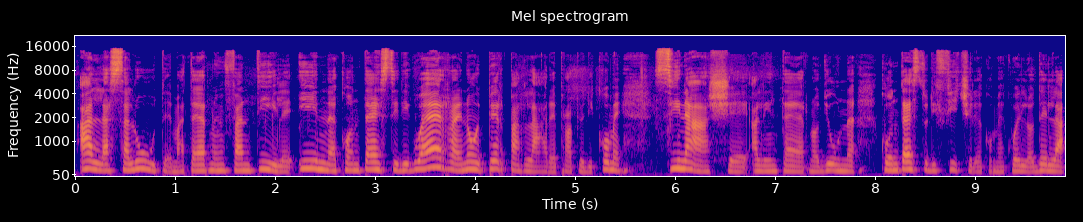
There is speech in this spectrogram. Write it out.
alla salute materno-infantile in contesti di guerra e noi per parlare proprio di come si nasce all'interno di un contesto difficile come quello della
